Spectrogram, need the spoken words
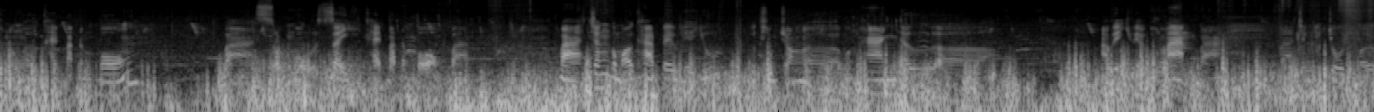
ក្នុងខេត្តបាត់ដំបងបាទ ស្រុកមោងរស័យខេត្តបាត់ដំបងបាទបាទអញ្ចឹងកុំឲ្យខាតពេលវេលាយូរគឺខ្ញុំចង់បង្ហាញទៅអវយវៈរបស់ឡានបាទបាទអញ្ចឹងយើងចូលទៅមើល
